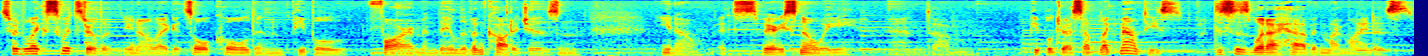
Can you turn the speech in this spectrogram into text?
sort of like Switzerland, you know, like it's all cold and people farm and they live in cottages and you know it's very snowy and um, people dress up like Mounties. This is what I have in my mind as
